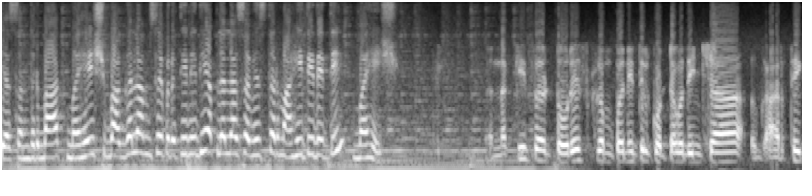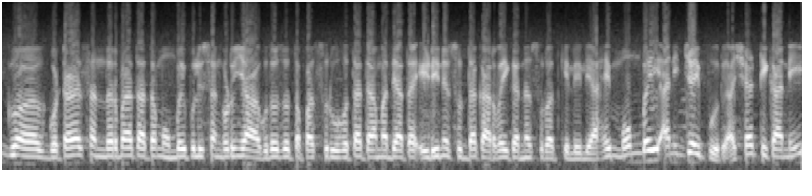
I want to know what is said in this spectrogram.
या संदर्भात महेश बागल आमचे प्रतिनिधी आपल्याला सविस्तर माहिती देतील. महेश. नक्कीच टोरेस कंपनीतील कोट्यवधींच्या आर्थिक घोटाळ्या घोटाळ्यासंदर्भात आता मुंबई पोलिसांकडून या अगोदर जो तपास सुरू होता त्यामध्ये आता ईडीने सुद्धा कारवाई करण्यास सुरुवात केलेली आहे. मुंबई आणि जयपूर अशा ठिकाणी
